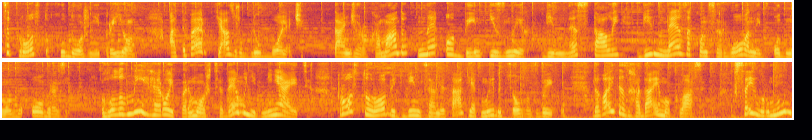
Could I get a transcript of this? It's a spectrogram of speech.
це просто художній прийом. А тепер я зроблю боляче. Танджеро Камадо не один із них. Він не сталий, він не законсервований в одному образі. Головний герой переможця демонів міняється. Просто робить він це не так, як ми до цього звикли. Давайте згадаємо класику. В Sailor Moon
